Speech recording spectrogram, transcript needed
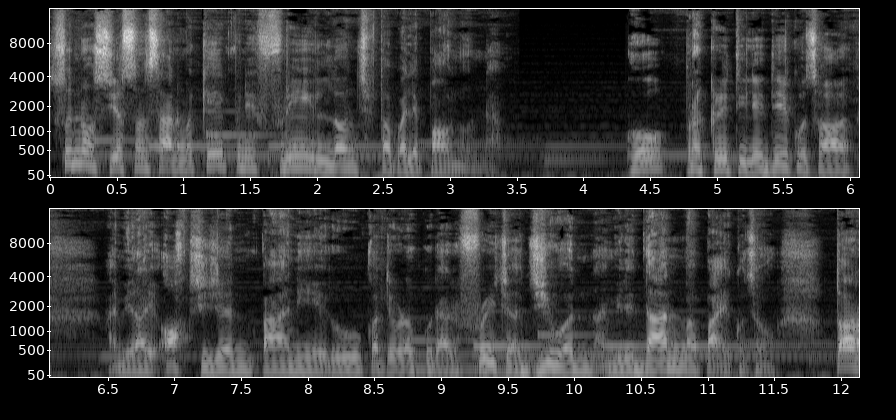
सुन्नुहोस् यो संसारमा केही पनि फ्री लन्च तपाईँले पाउनुहुन्न। हो प्रकृतिले दिएको छ हामीलाई अक्सिजन पानीहरू कतिवटा कुराहरू फ्री छ जीवन हामीले दानमा पाएको छौँ। तर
